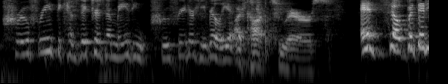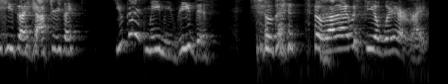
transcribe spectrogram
proofread because Victor's an amazing proofreader. He really is. I caught two errors. And so, but then he's like, after he's like, you guys made me read this so that so that I would be aware, right?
